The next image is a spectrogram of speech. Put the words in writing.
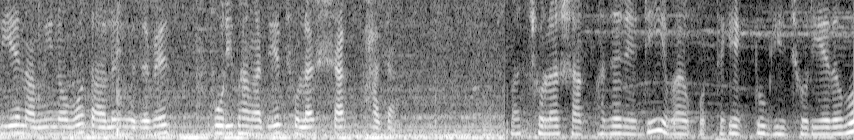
দিয়ে নামিয়ে নেব তাহলে হয়ে যাবে বড়ি ভাঙা দিয়ে ছোলার শাক ভাজা। আমার ছোলার শাক ভাজা রেডি এবার উপর থেকে একটু ঘি ছড়িয়ে দেবো।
